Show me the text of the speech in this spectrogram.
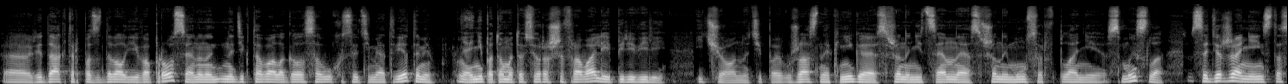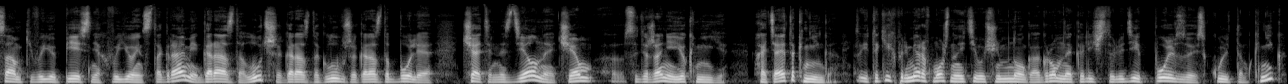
э, редактор позадавал ей вопросы, она надиктовала голосовуху с этими ответами, и они потом это все расшифровали и перевели. И что, ну, типа, ужасная книга, совершенно неценная, совершенно мусор в плане смысла. Содержание «Инстасамки» в ее песнях, в ее Инстаграме гораздо лучше, гораздо глубже, гораздо более тщательно сделанное, чем содержание ее книги. Хотя это книга. И таких примеров можно найти очень много. Огромное количество людей, пользуясь культом книг,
